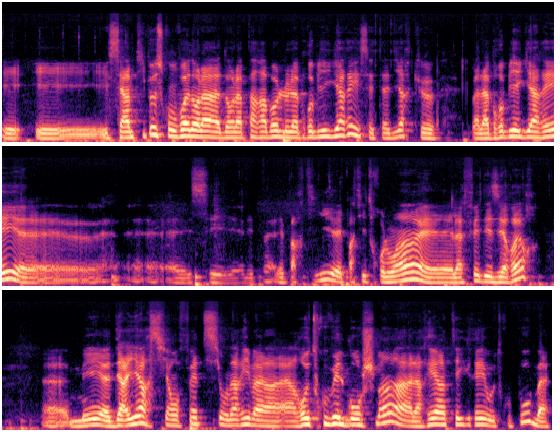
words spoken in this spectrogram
Et, c'est un petit peu ce qu'on voit dans la, dans la parabole de la brebis égarée, c'est-à-dire que bah, la brebis égarée, euh, elle, est, partie, elle est partie trop loin, elle, a fait des erreurs. Euh, mais derrière, si en fait, si on arrive à, retrouver le bon chemin, à la réintégrer au troupeau, bah,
